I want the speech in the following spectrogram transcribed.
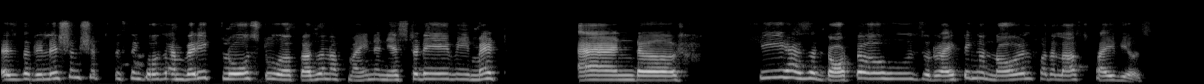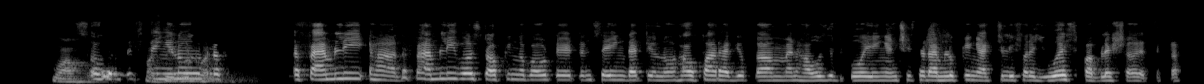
as, the relationships this thing goes, I'm very close to a cousin of mine, and yesterday we met, and uh, she has a daughter who's writing a novel for the last five years. Wow. So this Must thing, you know, the, the family, uh, the family was talking about it and saying that, you know, how far have you come and how is it going? And she said, I'm looking actually for a US publisher, etc.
